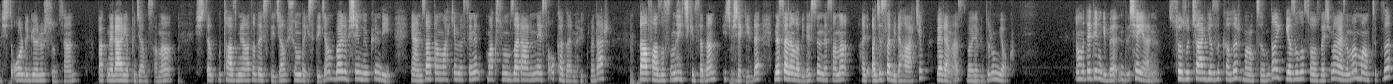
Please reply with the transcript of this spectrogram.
İşte orada görürsün sen Bak neler yapacağım sana. İşte bu tazminata da isteyeceğim, şunu da isteyeceğim. Böyle bir şey mümkün değil. Yani zaten mahkeme senin maksimum zararın neyse o kadarını hükmeder. Daha fazlasını hiç kimseden hiçbir şekilde ne sen alabilirsin ne sana hani acısa bile hakim veremez. Böyle bir durum yok. Ama dediğim gibi şey yani söz uçar yazı kalır mantığında yazılı sözleşme her zaman mantıklı.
